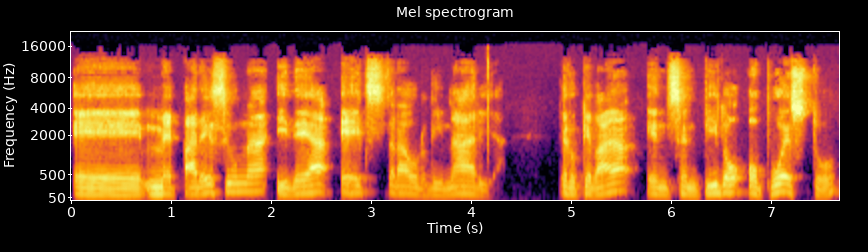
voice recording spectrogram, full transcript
Eh, me parece una idea extraordinaria, pero que va en sentido opuesto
